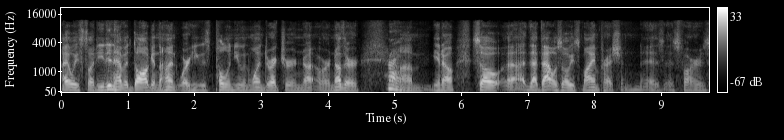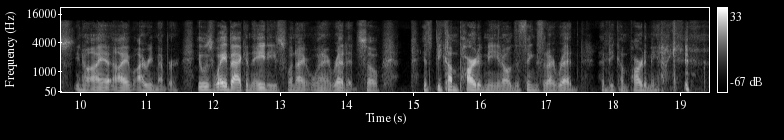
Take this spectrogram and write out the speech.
I always thought he didn't have a dog in the hunt where he was pulling you in one direction or another. Right. Um, you know, so uh, that that was always my impression as as far as you know. I, I I remember it was way back in the '80s when I when I read it. So it's become part of me. You know, the things that I read have become part of me.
